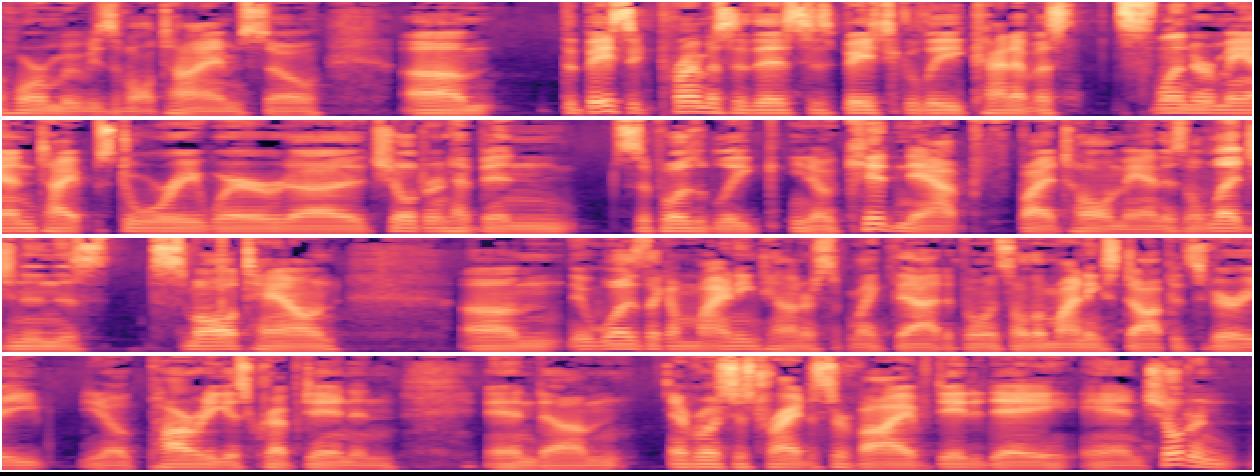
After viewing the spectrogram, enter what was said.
horror movies of all time. So, um, the basic premise of this is basically kind of a Slender Man type story where uh, children have been supposedly, you know, kidnapped by a tall man. There's a legend in this small town. Um, it was like a mining town or something like that. But once all the mining stopped, it's very, you know, poverty has crept in and, and, um, everyone's just trying to survive day to day and children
